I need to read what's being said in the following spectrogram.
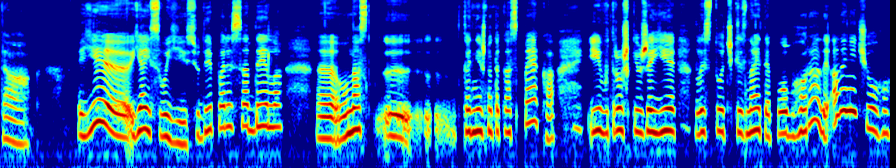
Так. Є, я і свої сюди пересадила. Е, у нас, звісно, така спека, і трошки вже є листочки, знаєте, пообгорали, але нічого.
